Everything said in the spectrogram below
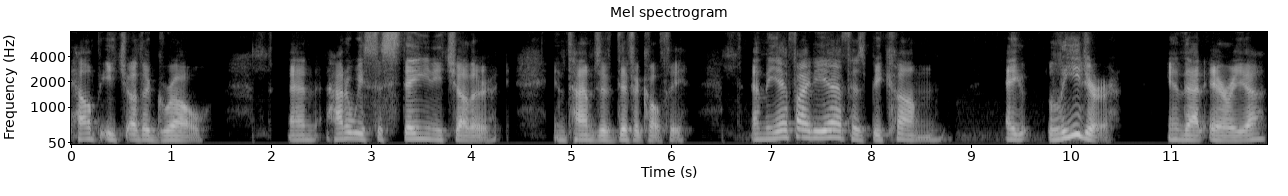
help each other grow? And how do we sustain each other in times of difficulty? And the FIDF has become a leader in that area.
